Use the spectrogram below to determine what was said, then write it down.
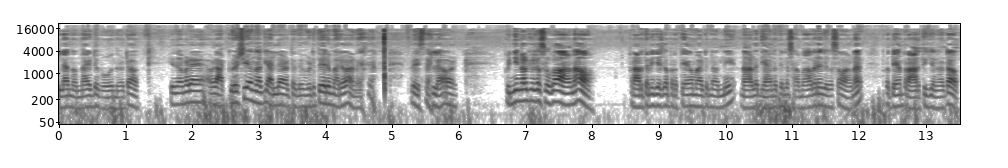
എല്ലാം നന്നായിട്ട് പോകുന്നു കേട്ടോ. ഇത് നമ്മുടെ അവിടെ അക്വേഷ്യ നോക്കി അല്ല കേട്ടോ. ഇത് ഇവിടുത്തെ ഒരു മരമാണ്. പ്രൈസ് അല്ല കുഞ്ഞുങ്ങൾക്കൊക്കെ സുഖമാണോ? പ്രാർത്ഥനയ്ക്കൊക്കെ പ്രത്യേകമായിട്ട് നന്ദി. നാളെ ധ്യാനത്തിന്റെ സമാപന ദിവസമാണ്. പ്രത്യേകം പ്രാർത്ഥിക്കണം കേട്ടോ.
